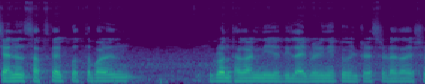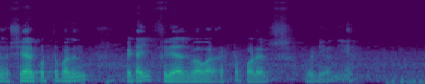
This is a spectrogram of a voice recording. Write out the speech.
চ্যানেল সাবস্ক্রাইব করতে পারেন, গ্রন্থাগার নিয়ে যদি লাইব্রেরি নিয়ে কেউ ইন্টারেস্টেড হয়, তাদের সঙ্গে শেয়ার করতে পারেন, এটাই ফিরে আসব আবার একটা পরের ভিডিও নিয়ে।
